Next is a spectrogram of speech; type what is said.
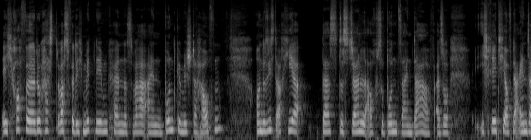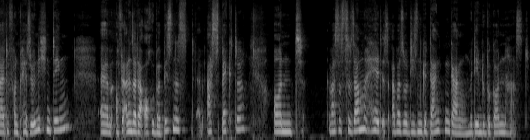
Ich hoffe, du hast was für dich mitnehmen können. Das war ein bunt gemischter Haufen. Und du siehst auch hier, dass das Journal auch so bunt sein darf. Also ich rede hier auf der einen Seite von persönlichen Dingen, ähm, auf der anderen Seite auch über Business-Aspekte. Und was es zusammenhält, ist aber so diesen Gedankengang, mit dem du begonnen hast.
